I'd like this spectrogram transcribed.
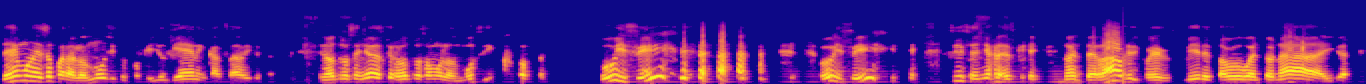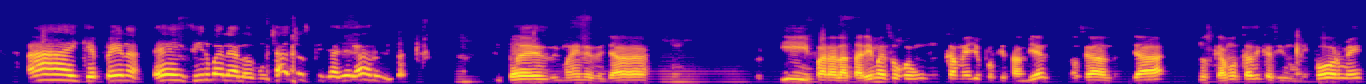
Dejemos eso para los músicos, porque ellos vienen cansados y, y nosotros, señores, que nosotros somos los músicos. Uy, sí. Uy, sí. Sí, señora, es que nos enterramos y pues, mire, estamos vuelto nada. Y, Ay, qué pena. Ey, sírvale a los muchachos que ya llegaron. Entonces, imagínense, ya y para la tarima eso fue un camello porque también, o sea, ya nos quedamos casi que sin uniforme,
